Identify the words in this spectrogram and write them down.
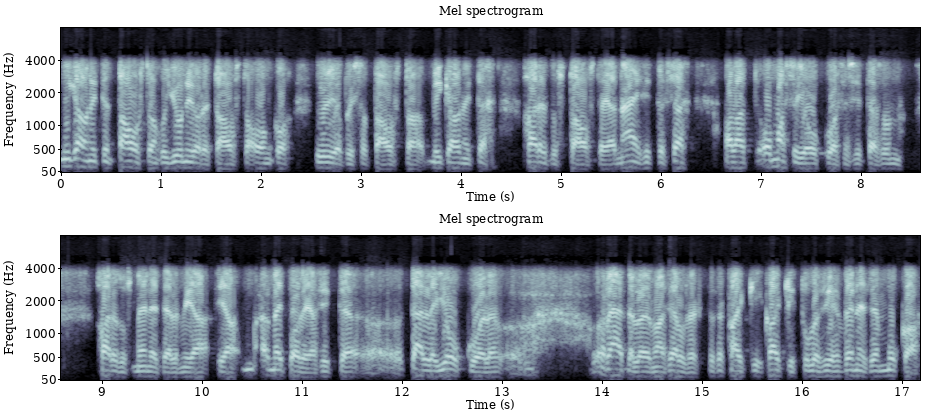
mikä on niiden tausta, onko junioritausta, onko yliopistotausta, mikä on niiden harjoitustausta. Ja näin sitten sä alat omassa joukkueessa sitä sun harjoitusmenetelmiä ja metodia sitten äh, tälle joukkueelle äh, räätälöimään sellaiseksi, että kaikki, kaikki tulee siihen veneeseen mukaan.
